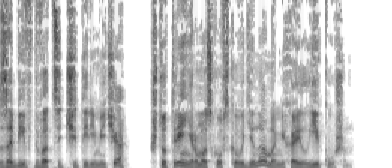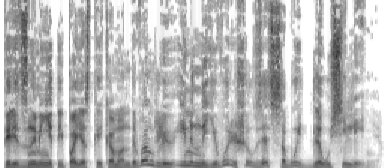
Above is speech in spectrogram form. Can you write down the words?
забив 24 мяча, что тренер московского «Динамо» Михаил Якушин перед знаменитой поездкой команды в Англию именно его решил взять с собой для усиления.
